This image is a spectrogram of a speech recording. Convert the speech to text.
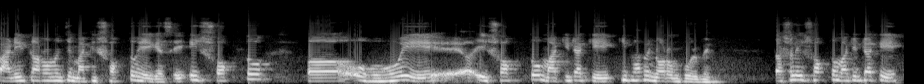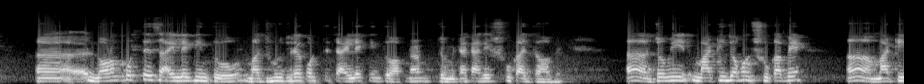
পানির কারণে যে মাটি শক্ত হয়ে গেছে, এই শক্ত হয়ে এই শক্ত মাটিটাকে কীভাবে নরম করবেন? আসলে এই শক্ত মাটিটাকে নরম করতে চাইলে কিন্তু বা ঝুরঝুরে করতে চাইলে কিন্তু আপনার জমিটাকে আগে শুকাইতে হবে। জমির মাটি যখন শুকাবে হ্যাঁ মাটি,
